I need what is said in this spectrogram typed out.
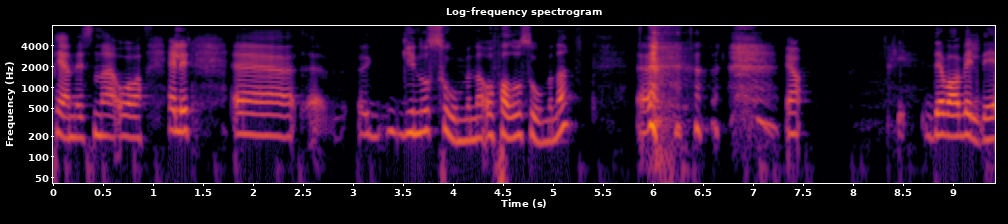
penisene og Eller eh, eh, gynosomene og fallosomene. Ja. Det var et veldig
